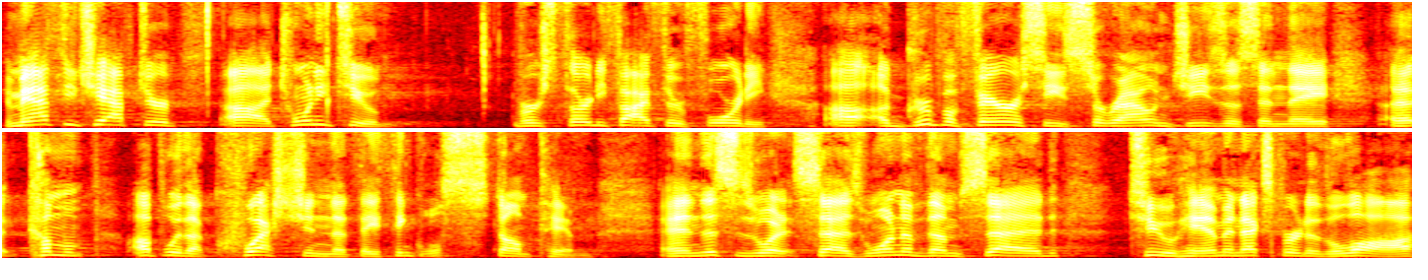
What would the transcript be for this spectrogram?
In Matthew chapter uh, 22, verse 35 through 40 uh, a group of pharisees surround jesus and they uh, come up with a question that they think will stump him and this is what it says one of them said to him an expert of the law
